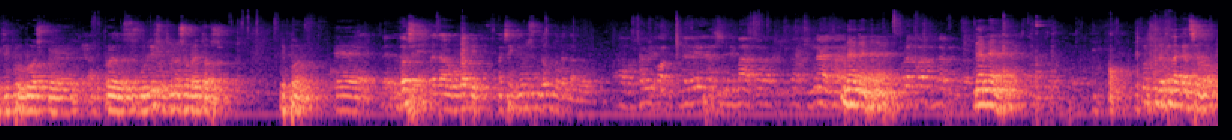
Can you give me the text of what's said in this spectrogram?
υφυπουργός και αντιπρόεδρος της Βουλής, ο κ. Σοβρετός. Λοιπόν, ε, δώσε κατάλογο, Βάμπη, να ξεκινήσουμε το κατάλογο. Ναι, ναι, ναι. Ναι, ναι. Λοιπόν, σου δεν να κάτσε εδώ.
